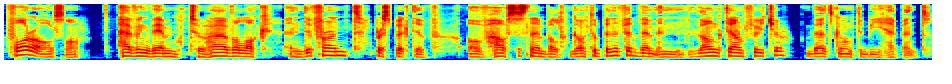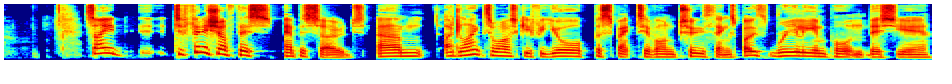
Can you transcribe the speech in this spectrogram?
For also having them to have a look and different perspective of how sustainable going to benefit them in long term future that's going to be happened. Saeed, to finish off this episode, um, I'd like to ask you for your perspective on two things, both really important this year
